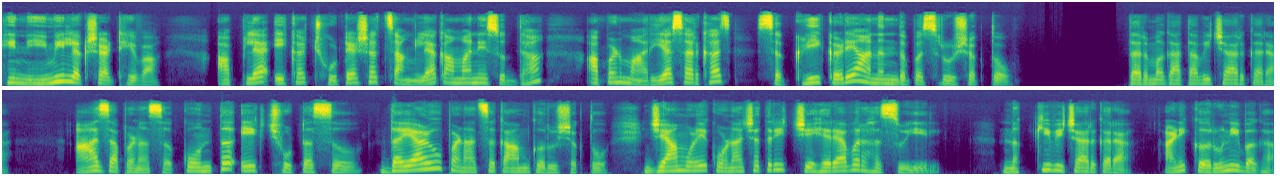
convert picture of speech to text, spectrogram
हे नेहमी लक्षात ठेवा आपल्या एका छोट्याशा चांगल्या कामाने सुद्धा आपण मार्यासारखाच सगळीकडे आनंद पसरू शकतो. तर मग आता विचार करा आज आपण असं कोणतं एक छोटंसं दयाळूपणाचं काम करू शकतो ज्यामुळे कोणाच्या तरी चेहऱ्यावर हसू येईल? नक्की विचार करा आणि करूनही बघा.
